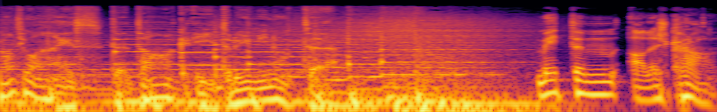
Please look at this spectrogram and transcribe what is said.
Radio 1, der Tag in 3 Minuten. Mit dem Alles Kral.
